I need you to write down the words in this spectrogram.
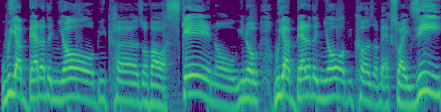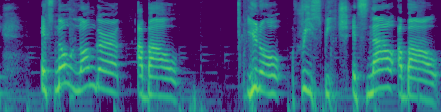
we are better than y'all because of our skin or you know we are better than y'all because of xyz it's no longer about you know free speech it's now about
